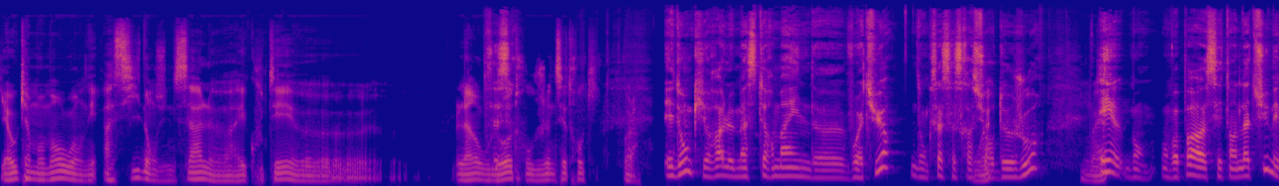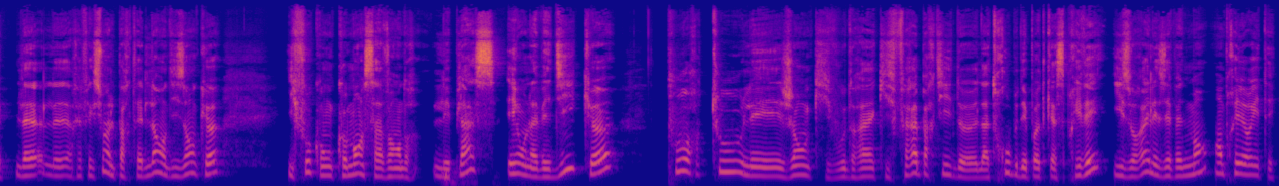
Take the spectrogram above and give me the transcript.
il y a aucun moment où on est assis dans une salle, heu, à écouter, heu, l'un ou l'autre ou je ne sais trop qui. Voilà. Et donc il y aura le mastermind, heu, voiture, donc ça, ça sera Ouais. sur 2 jours Ouais. et bon, on va pas s'étendre là-dessus, mais la la réflexion, elle partait de là en disant qu'il faut qu'on commence à vendre les places et on avait dit que pour tous les gens qui voudraient qui feraient partie de la troupe des podcasts privés, ils auraient les événements en priorité.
